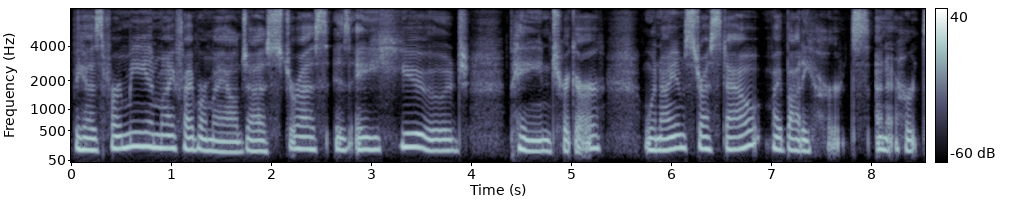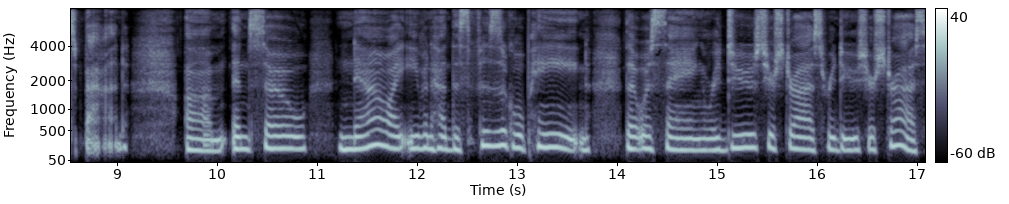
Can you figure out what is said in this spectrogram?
Because for me and my fibromyalgia, stress is a huge pain trigger. When I am stressed out, my body hurts and it hurts bad. Um, and so now I even had this physical pain that was saying, reduce your stress, reduce your stress.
